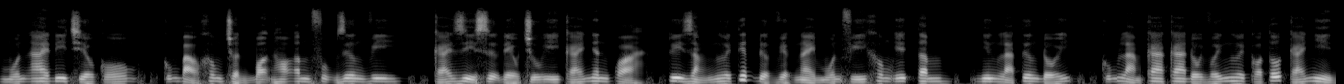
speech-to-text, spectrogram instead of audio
Muốn ai đi chiếu cố, cũng bảo không chuẩn bọn họ âm phụng dương vi, cái gì sự đều chú ý cái nhân quả, tuy rằng ngươi tiếp được việc này muốn phí không ít tâm, nhưng là tương đối, cũng làm ca ca đối với ngươi có tốt cái nhìn,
